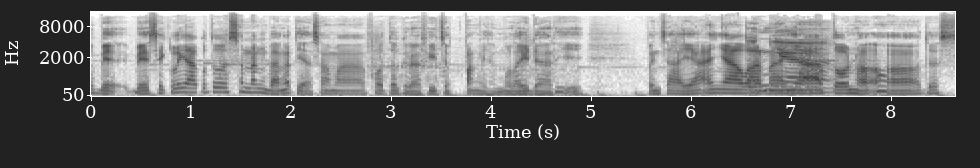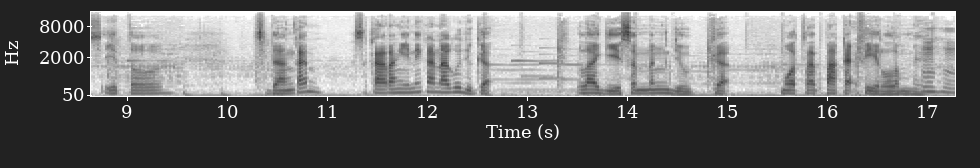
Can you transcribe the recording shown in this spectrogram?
ba- basically aku tuh seneng banget ya sama fotografi Jepang ya mulai dari pencahayaannya, warnanya, tone, uh, uh, terus itu. Sedangkan sekarang ini kan aku juga lagi seneng juga motret pakai film ya. Mhm.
